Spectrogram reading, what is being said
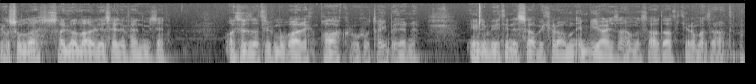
Resulullah sallallahu aleyhi ve sellem Efendimizin aziz, latif, mübarek, pak ruhu tayyibelerine, ehl-i beytin, eshab-ı kiramın, enbiya-i izamın, saadat-ı kiram hazretlerinin,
